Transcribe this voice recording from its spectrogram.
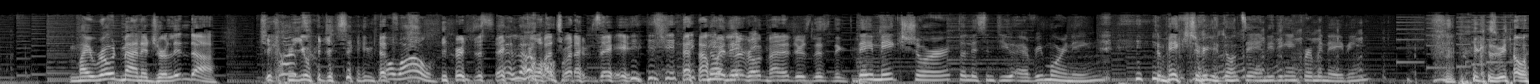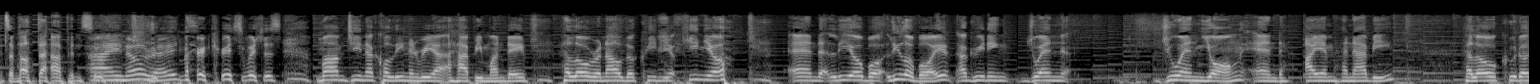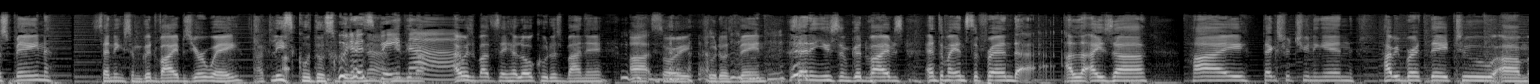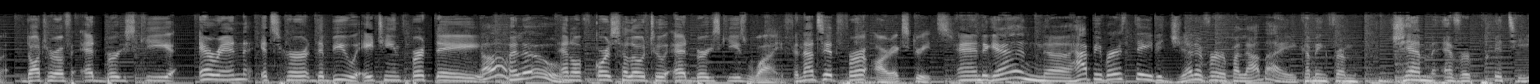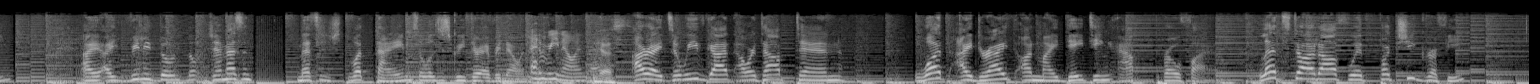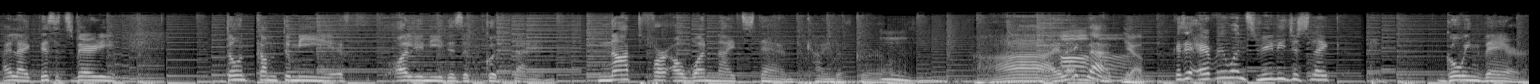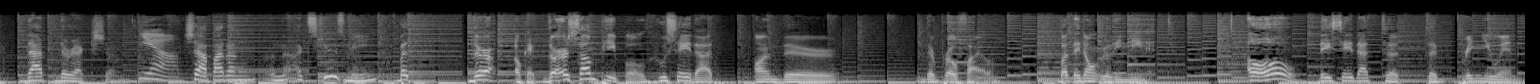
my road manager, Linda. Chico, you were just saying that. Oh, wow. You were just saying Hello. to watch what I'm saying. No, my they- road manager is listening to They me. make sure to listen to you every morning to make sure you don't say anything incriminating. because we know it's about to happen soon. I know, right? Merry Chris wishes Mom Gina, Colleen, and Ria a happy Monday. Hello, Ronaldo Quino, Quino and Leo Bo- Lilo Boy. A greeting, Juen, Juen Yong, and I am Hanabi. Hello, Kudos Bane. Sending some good vibes your way. At least kudos, Kudos, na. Bane. Hindi na- I was about to say hello, Kudos Bane. Uh, sorry, Kudos Bane. Sending you some good vibes. And to my Insta friend, uh, Eliza. Hi, thanks for tuning in. Happy birthday to um, daughter of Ed Bergsky, Erin. It's her debut, 18th birthday. Oh, hello. And of course, hello to Ed Bergsky's wife. And that's it for RX Greets. And again, uh, happy birthday to Jennifer Palabay coming from Gem Ever Pretty. I, I really don't know. Gem hasn't messaged what time, so we'll just greet her every now and then. Every now and then. Yes. All right, so we've got our top 10 what I'd write on my dating app profile. Let's start off with photography. I like this. It's very don't come to me if all you need is a good time. Not for a one night stand kind of girl. Ah, I like that. Yeah. Because everyone's really just like going there, that direction. Yeah. Siya parang, "Uh, excuse me, But there are okay, there are some people who say that on their their profile, but they don't really mean it. oh, They say that to to bring you in.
